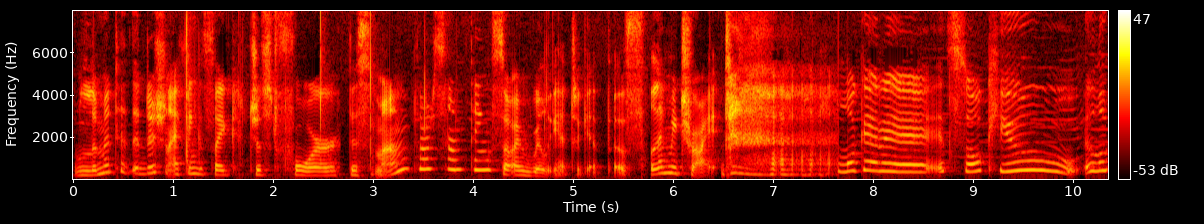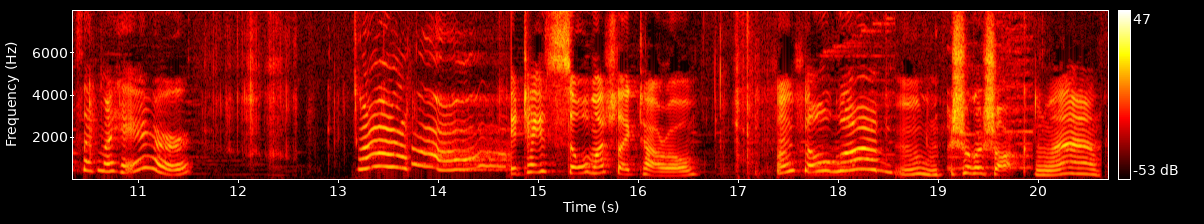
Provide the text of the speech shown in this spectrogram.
limited edition. I think it's like just for this month or something. So I really had to get this. Let me try it. Look at it. It's so cute. It looks like my hair. It tastes so much like taro it's so good. Mm. Sugar shock. Wow.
